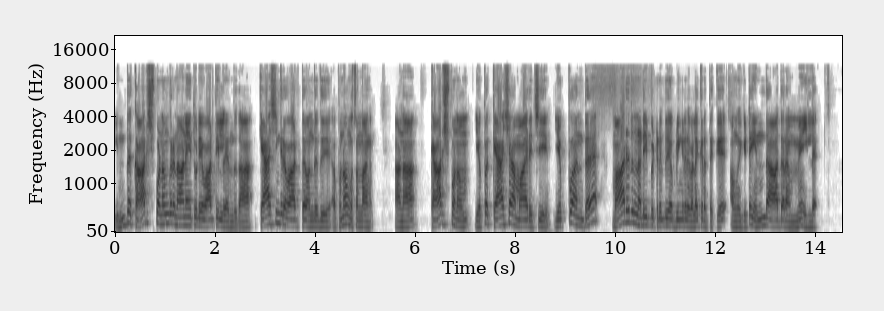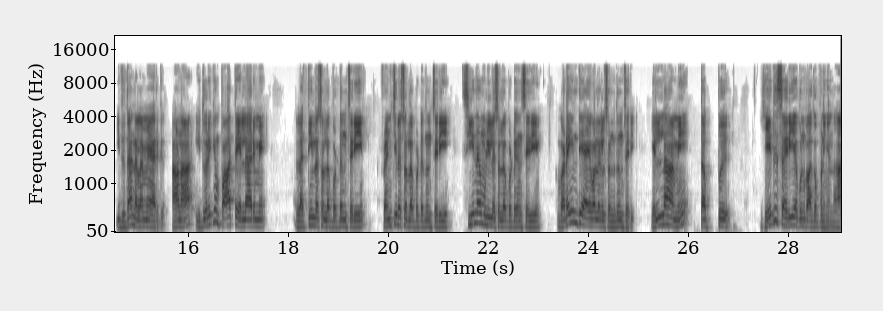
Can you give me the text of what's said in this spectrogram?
இந்த கார்ஷ் பணம்ங்கிற நாணயத்துடைய வார்த்தையிலிருந்து தான் கேஷுங்கிற வார்த்தை வந்தது அப்படின்னு அவங்க சொன்னாங்க. ஆனால் கார்ஷ் பணம் எப்போ கேஷாக மாறுச்சு எப்போ அந்த மாறுதல் நடைபெற்றது அப்படிங்கிறத விளக்குறதுக்கு அவங்க கிட்ட எந்த ஆதாரமுமே இல்லை. இதுதான் நிலைமையாக இருக்குது ஆனால் இது வரைக்கும் பார்த்த எல்லாருமே லத்தீனில் சொல்லப்பட்டதும் சரி ஃப்ரெஞ்சில் சொல்லப்பட்டதும் சரி சீன மொழியில் சொல்லப்பட்டதும் சரி வட இந்திய ஆய்வாளர்கள் சொன்னதும் சரி எல்லாமே தப்பு. எது சரி அப்படின்னு பார்க்க போனீங்கன்னா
